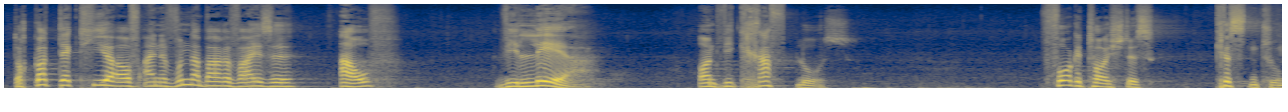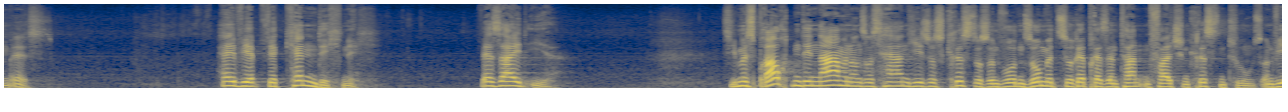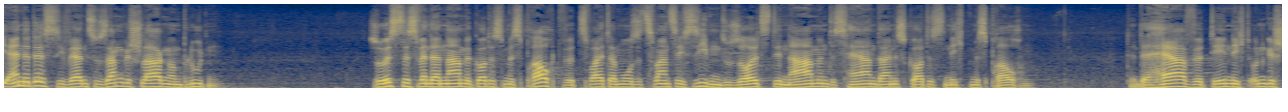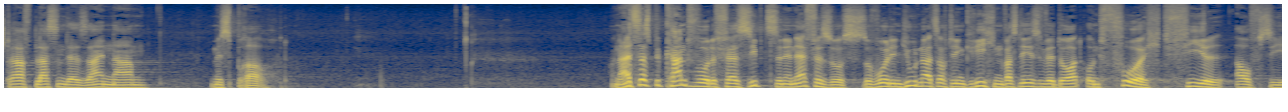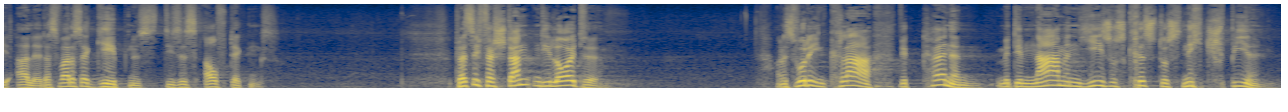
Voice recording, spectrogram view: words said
Doch Gott deckt hier auf eine wunderbare Weise auf, wie leer und wie kraftlos vorgetäuschtes Christentum ist. Hey, wir, wir kennen dich nicht. Wer seid ihr? Sie missbrauchten den Namen unseres Herrn Jesus Christus und wurden somit zu Repräsentanten falschen Christentums. Und wie endet es? Sie werden zusammengeschlagen und bluten. So ist es, wenn der Name Gottes missbraucht wird. 2. Mose 20, 7. Du sollst den Namen des Herrn deines Gottes nicht missbrauchen. Denn der Herr wird den nicht ungestraft lassen, der seinen Namen missbraucht. Und als das bekannt wurde, Vers 17 in Ephesus, sowohl den Juden als auch den Griechen, was lesen wir dort? Und Furcht fiel auf sie alle. Das war das Ergebnis dieses Aufdeckens. Plötzlich verstanden die Leute, und es wurde ihnen klar, wir können mit dem Namen Jesus Christus nicht spielen.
